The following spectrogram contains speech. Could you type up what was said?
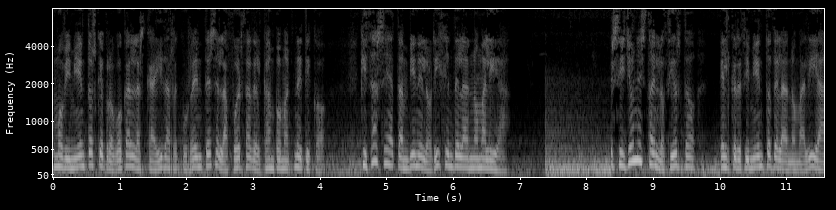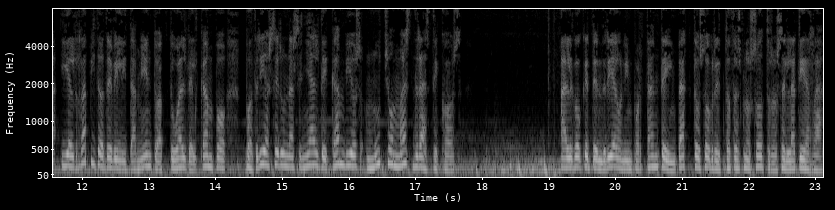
Movimientos que provocan las caídas recurrentes en la fuerza del campo magnético. Quizás sea también el origen de la anomalía. Si John está en lo cierto, el crecimiento de la anomalía y el rápido debilitamiento actual del campo podría ser una señal de cambios mucho más drásticos. Algo que tendría un importante impacto sobre todos nosotros en la Tierra.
